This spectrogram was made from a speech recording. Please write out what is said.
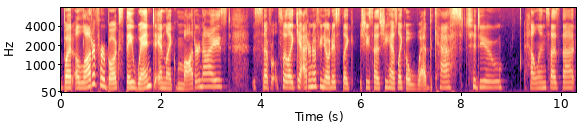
but a lot of her books, they went and like modernized several. So, like, yeah, I don't know if you noticed, like, she says she has like a webcast to do. Helen says that.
